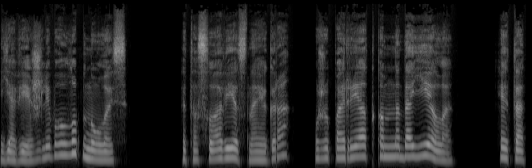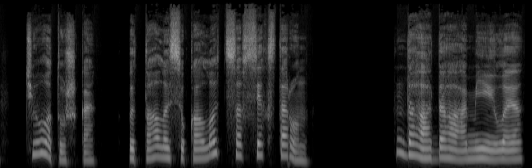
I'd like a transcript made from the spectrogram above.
Я вежливо улыбнулась. Эта словесная игра уже порядком надоела. Эта тетушка пыталась уколоть со всех сторон. «Да-да, милая,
